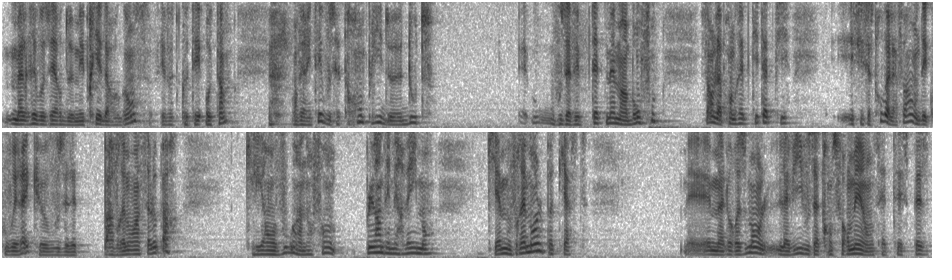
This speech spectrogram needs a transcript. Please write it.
malgré vos airs de mépris et d'arrogance et votre côté hautain, en vérité vous êtes rempli de doutes, vous avez peut-être même un bon fond. Ça, on l'apprendrait petit à petit. Et si ça se trouve, à la fin, on découvrirait que vous n'êtes pas vraiment un salopard. Qu'il y a en vous un enfant plein d'émerveillement, qui aime vraiment le podcast. Mais malheureusement, la vie vous a transformé en cette espèce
